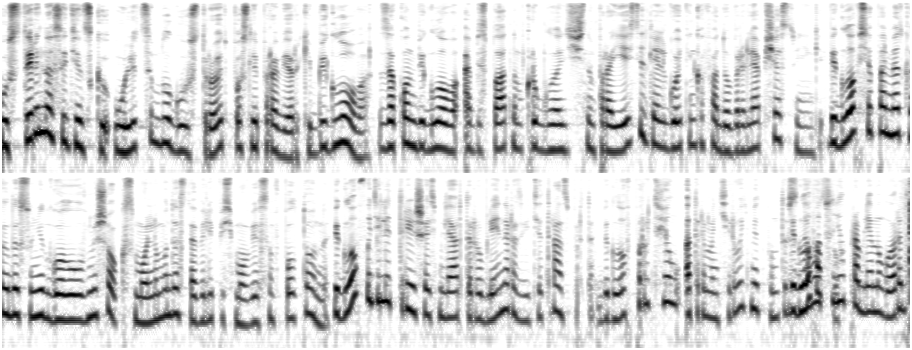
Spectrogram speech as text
Пустырь на Сытинской улице благоустроят после проверки Беглова. Закон Беглова о бесплатном круглогодичном проезде для льготников одобрили общественники. Беглов все поймет, когда сунет голову в мешок. Смольному доставили письмо весом в полтонны. Беглов выделит 3,6 миллиарда рублей на развитие транспорта. Беглов поручил отремонтировать медпункты. Беглов оценил проблемы города.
